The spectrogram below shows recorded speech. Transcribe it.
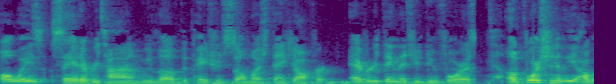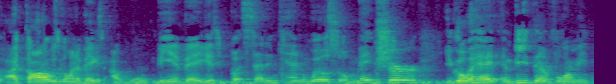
always, say it every time. We love the patrons so much. Thank y'all for everything that you do for us. Unfortunately, I, I thought I was going to Vegas. I won't be in Vegas, but Seth and Ken will. So make sure you go ahead and beat them for me.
